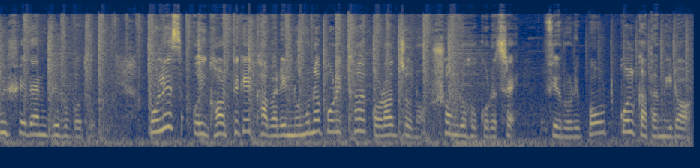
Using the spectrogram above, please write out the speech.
মিশিয়ে দেন গৃহবধূ। পুলিশ ওই ঘর থেকে খাবারের নমুনা পরীক্ষা করার জন্য সংগ্রহ করেছে। Bureau report, Kolkata mirror.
